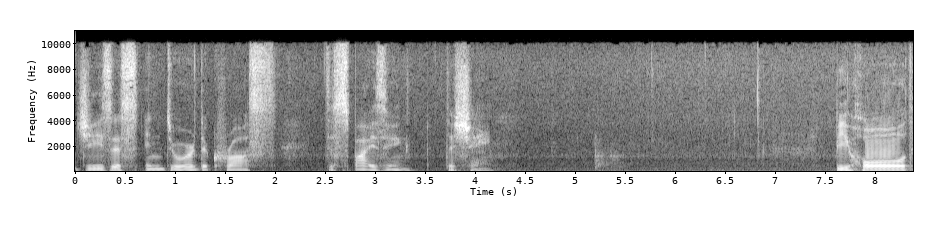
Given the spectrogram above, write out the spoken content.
Jesus endured the cross despising the shame. Behold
